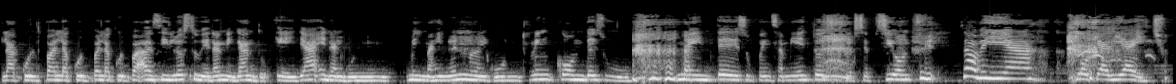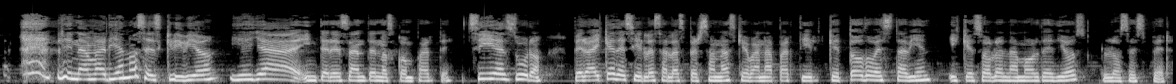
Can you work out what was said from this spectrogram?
la culpa, la culpa, la culpa, así lo estuviera negando. Ella en algún, me imagino en algún rincón de su mente, de su pensamiento, de su percepción, sabía lo que había hecho. Lina María nos escribió y ella interesante nos comparte. Sí, es duro, pero hay que decirles a las personas que van a partir que todo está bien y que solo el amor de Dios los espera.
